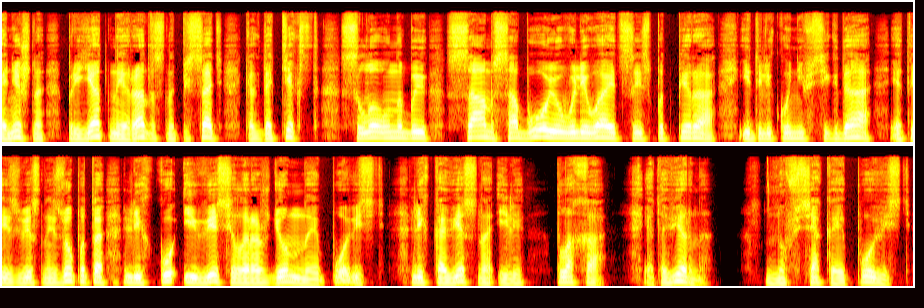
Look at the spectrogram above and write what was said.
Конечно, приятно и радостно писать, когда текст словно бы сам собою выливается из-под пера, и далеко не всегда, это известно из опыта, легко и весело рожденная повесть легковесна или плоха. Это верно. Но всякая повесть,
